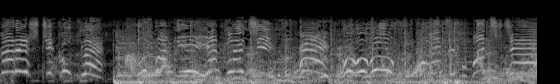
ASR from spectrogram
Nareszcie kutle! Chłopaki, jak leci! Hej! Uhuhu! Koledzy, popatrzcie!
